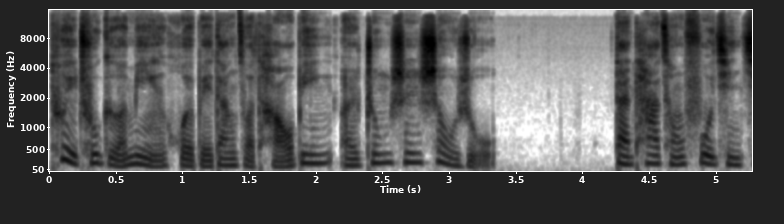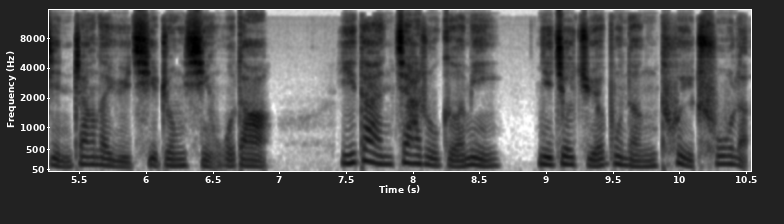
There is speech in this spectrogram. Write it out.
退出革命会被当作逃兵而终身受辱，但他从父亲紧张的语气中醒悟到，一旦加入革命，你就绝不能退出了。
